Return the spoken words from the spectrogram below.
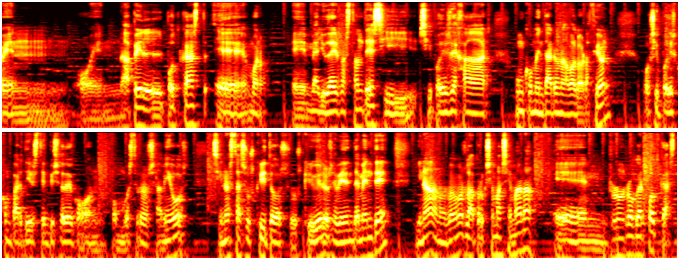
en, en, Apple Podcast, eh, bueno, eh, me ayudáis bastante si, si, podéis dejar un comentario, una valoración o si podéis compartir este episodio con, con vuestros amigos. Si no estáis suscritos, suscribiros evidentemente. Y nada, nos vemos la próxima semana en Run Rocker Podcast.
